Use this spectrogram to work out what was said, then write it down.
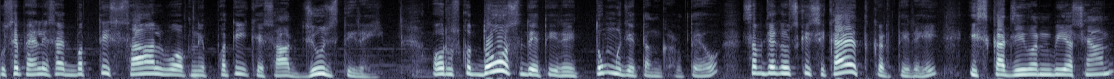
उसे पहले शायद बत्तीस साल वो अपने पति के साथ जूझती रही। और उसको दोष देती रही, तुम मुझे तंग करते हो। सब जगह उसकी शिकायत करती रही, इसका जीवन भी अशांत,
